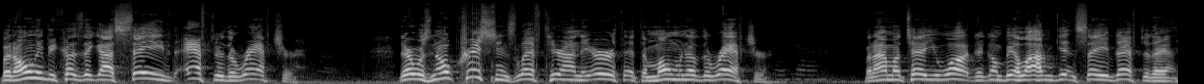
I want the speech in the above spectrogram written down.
but only because they got saved after the rapture. There was no Christians left here on the earth at the moment of the rapture. But I'm going to tell you what, there's going to be a lot of them getting saved after that.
